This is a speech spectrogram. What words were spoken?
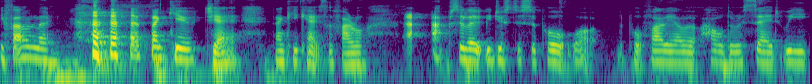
If only. Thank you, Chair. Thank you, Councillor Farrell. absolutely, just to support what the portfolio holder has said, we,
